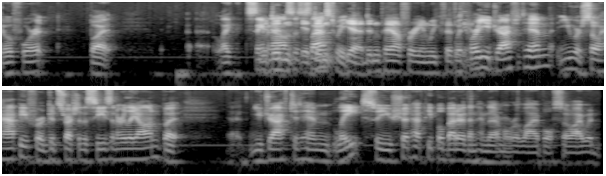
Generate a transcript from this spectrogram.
go for it. But uh, like same It analysis last week. Yeah, it didn't pay off for you in week 15. With where you drafted him, you were so happy for a good stretch of the season early on, but uh, you drafted him late, so you should have people better than him that are more reliable. So I would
